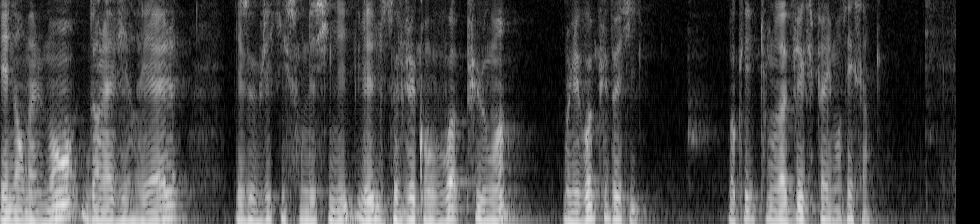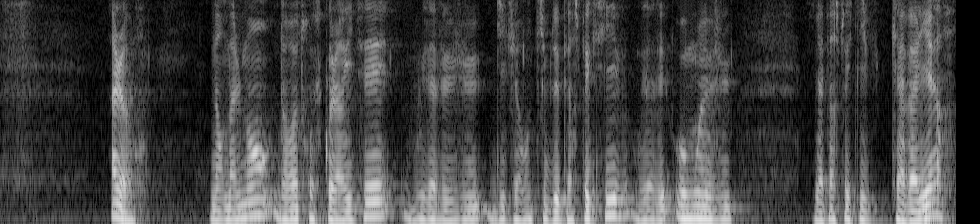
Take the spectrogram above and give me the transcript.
Et normalement, dans la vie réelle, les objets qui sont dessinés, les objets qu'on voit plus loin, on les voit plus petits. Ok Tout le monde a pu expérimenter ça. Alors, normalement, dans votre scolarité, vous avez vu différents types de perspectives. Vous avez au moins vu la perspective cavalière,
